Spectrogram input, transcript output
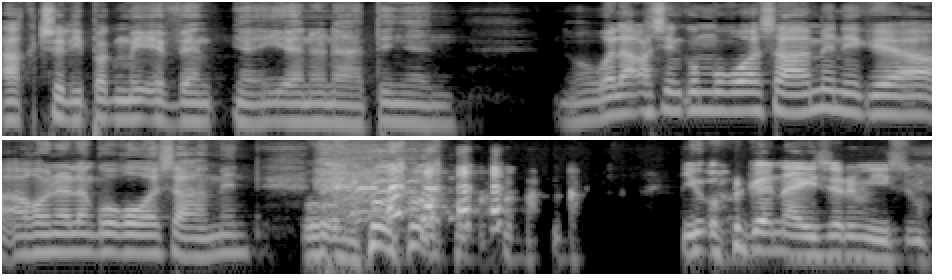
Actually, pag may event niya, i-ano natin yan. No, wala kasing kumukuha sa amin eh, kaya ako na lang kukuha sa amin. yung organizer mismo.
